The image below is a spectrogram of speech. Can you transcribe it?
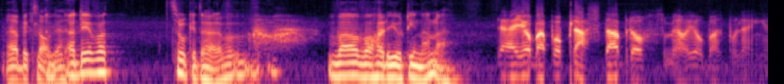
Jag beklagar. Ja, det var tråkigt att höra. Vad, vad, vad har du gjort innan då? Jag jobbar på Plastab då, som jag har jobbat på länge.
